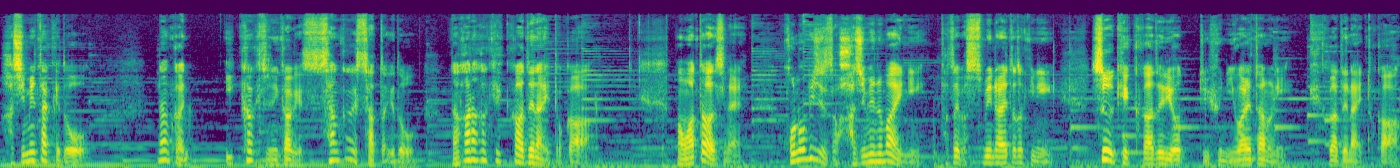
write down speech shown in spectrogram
始めたけど、なんか1ヶ月、2ヶ月、3ヶ月経ったけど、なかなか結果が出ないとか、まあ、またはですね、このビジネスを始める前に、例えば進められた時に、すぐ結果が出るよっていうふうに言われたのに、結果が出ないとか、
